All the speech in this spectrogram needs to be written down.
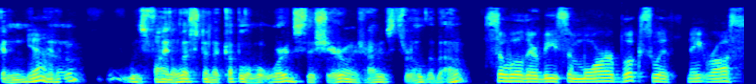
and yeah. you know, was finalist in a couple of awards this year, which I was thrilled about. So, will there be some more books with Nate Ross?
